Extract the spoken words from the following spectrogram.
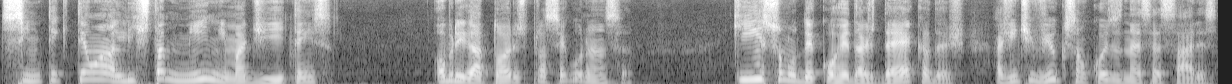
sim, tem que ter uma lista mínima de itens obrigatórios para segurança. Que isso no decorrer das décadas, a gente viu que são coisas necessárias.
